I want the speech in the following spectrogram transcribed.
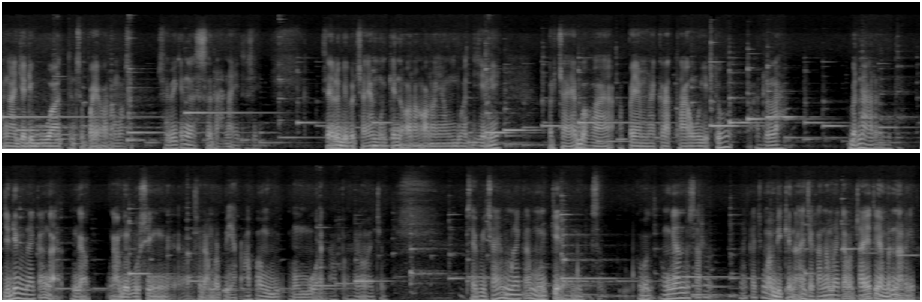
sengaja dibuat dan supaya orang masuk. Saya pikir nggak sesederhana itu sih. Saya lebih percaya mungkin orang-orang yang membuat di sini percaya bahwa apa yang mereka tahu itu adalah benar gitu. Jadi mereka nggak nggak ngambil pusing eh, sedang berpihak apa membuat apa segala macam saya percaya mereka mungkin kemungkinan besar mereka cuma bikin aja karena mereka percaya itu yang benar gitu.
